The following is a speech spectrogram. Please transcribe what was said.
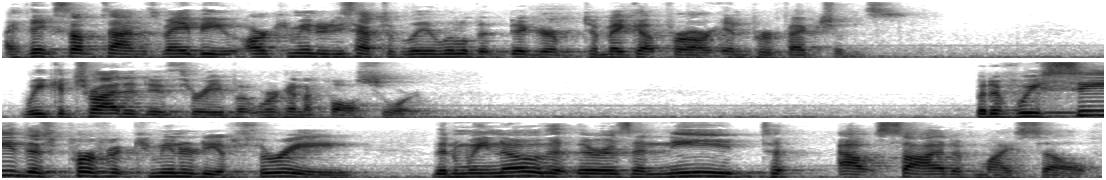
I think sometimes maybe our communities have to be a little bit bigger to make up for our imperfections. We could try to do three, but we're going to fall short. But if we see this perfect community of three, then we know that there is a need to, outside of myself,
